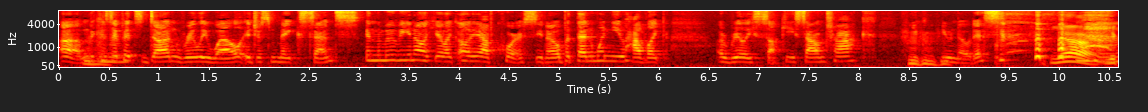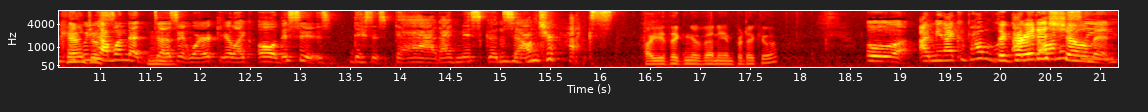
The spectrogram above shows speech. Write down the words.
Um, because if it's done really well, it just makes sense in the movie, you know, like you're like, oh yeah, of course, you know. But then when you have like a really sucky soundtrack, you, you notice. Yeah, you can't when just you have one that doesn't work, you're like, oh, this is this is bad. I miss good soundtracks. Are you thinking of any in particular? Oh, I mean, I could probably The Greatest honestly- Showman.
